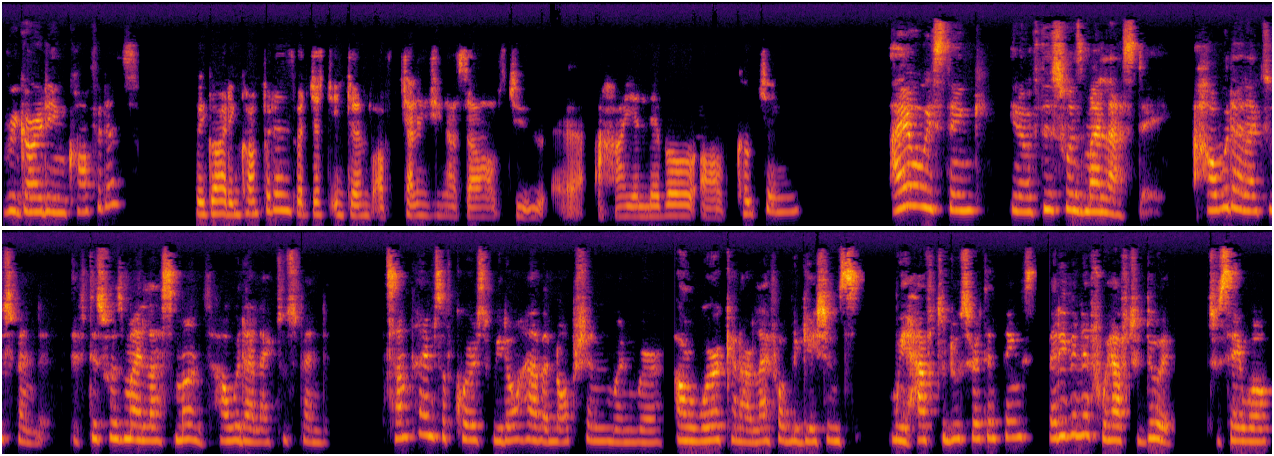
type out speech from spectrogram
Regarding confidence? Regarding confidence, but just in terms of challenging ourselves to uh, a higher level of coaching? I always think, you know, if this was my last day, how would I like to spend it? If this was my last month, how would I like to spend it? Sometimes, of course, we don't have an option when we're our work and our life obligations. We have to do certain things. But even if we have to do it, to say, well,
